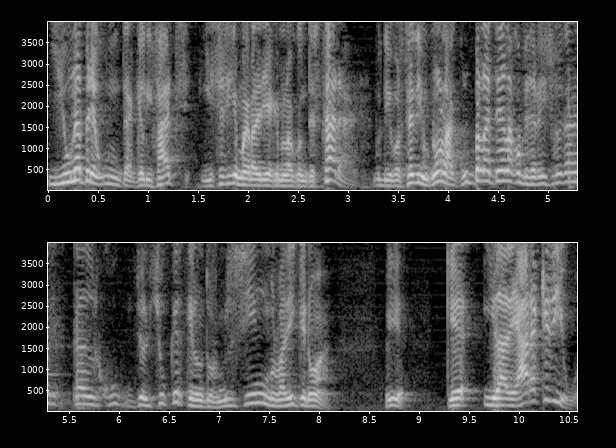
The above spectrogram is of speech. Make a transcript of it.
I una pregunta que li faig, i això sí que m'agradaria que me la contestara. Vull dir, vostè diu, no, la culpa la té la Confederació del, del Xúquer, que en el 2005 ens va dir que no. Vull dir, que, I la d'ara què diu?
